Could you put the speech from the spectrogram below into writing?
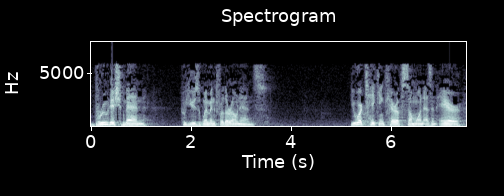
brutish men who use women for their own ends. You are taking care of someone as an heir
